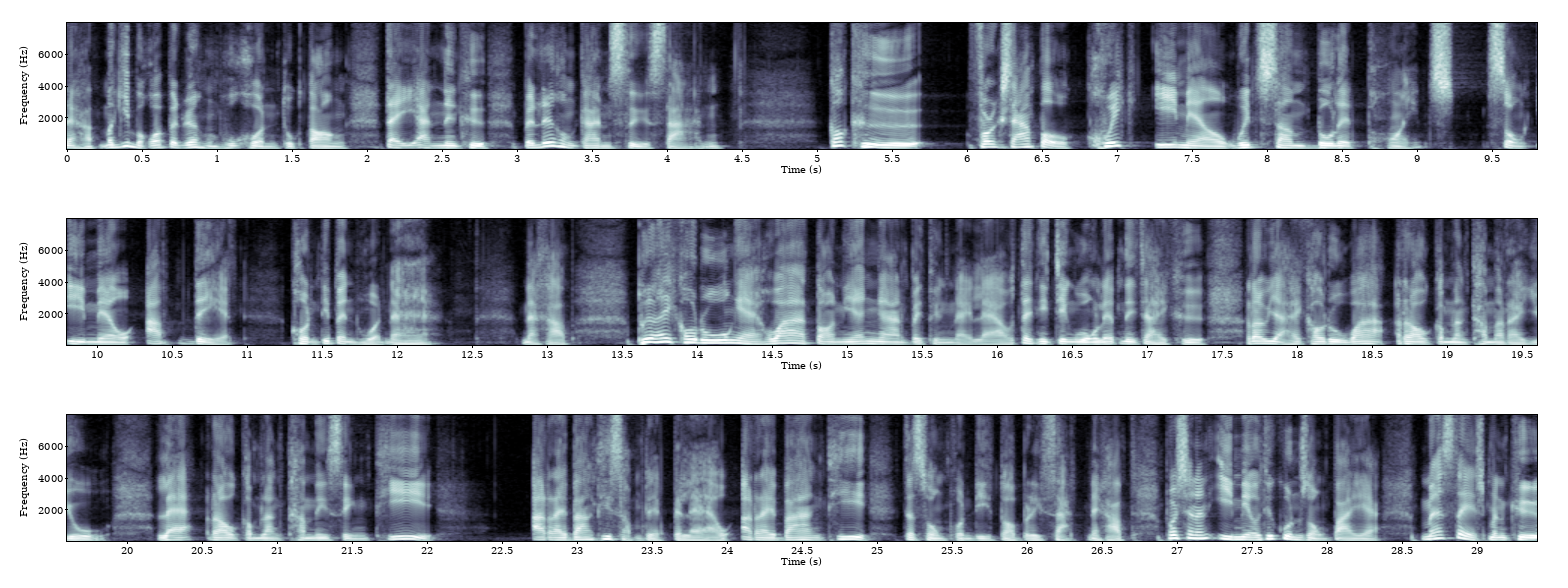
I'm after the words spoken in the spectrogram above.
นะครับเมื่อกี้บอกว่าเป็นเรื่องของผู้คนถูกต้อง แต่อีกอันหนึ่งคือเป็นเรื่องของการสื่อสาร ก็คือ for example quick email with some bullet points ส่งอีเมลอัปเดตคนที่เป็นหัวหน้านะครับเพื่อให้เขารู้ไงว่าตอนนี้งานไปถึงไหนแล้ว แต่จริงๆวงเล็บในใจคือ เราอยากให้เขารู้ว่าเรากำลังทำอะไรอยู่ และเรากำลังทำในสิ่งที่ อะไรบ้างที่สำเร็จไปแล้ว อะไรบ้างที่จะส่งผลดีต่อบริษัทนะครับ เพราะฉะนั้นอีเมลที่คุณส่งไปอะ message มันคือ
